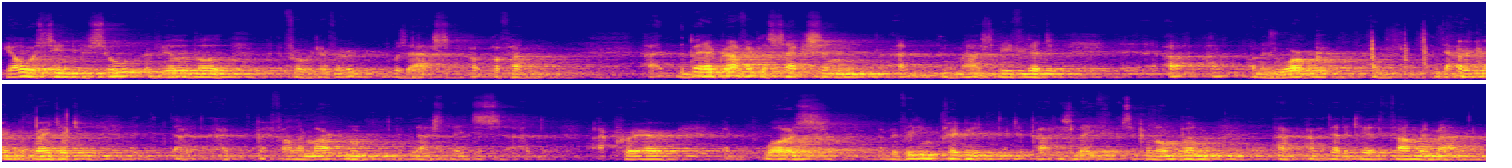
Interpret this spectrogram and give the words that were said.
He always seemed to be so available for whatever was asked of, him. Uh, the biographical section in the Mass leaflet uh, uh, on his work and, and the outline provided uh, uh, by Father Martin at last night's uh, prayer was a revealing tribute to Paddy's life as a Columban and, and a dedicated family man.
